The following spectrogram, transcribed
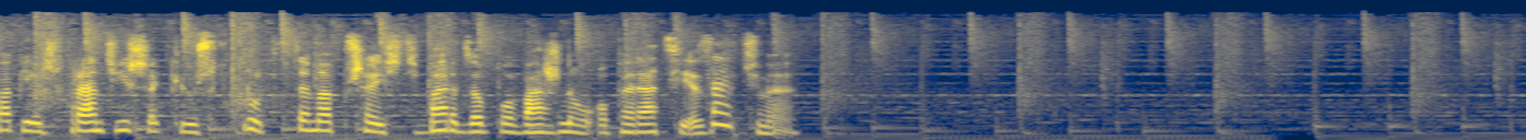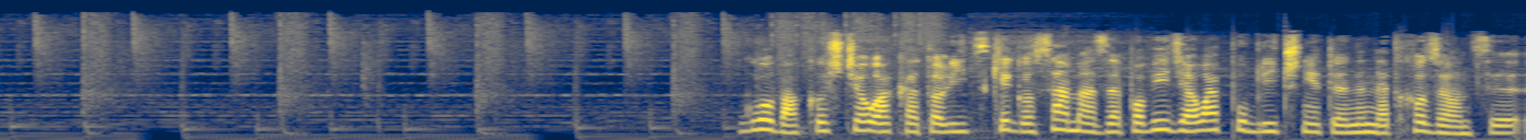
papież Franciszek już wkrótce ma przejść bardzo poważną operację zaćmy. Głowa Kościoła katolickiego sama zapowiedziała publicznie ten nadchodzący,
